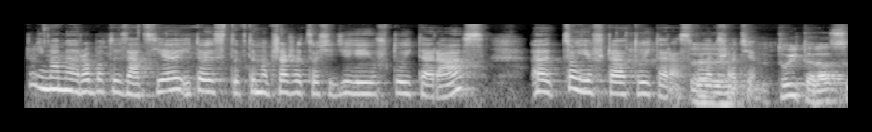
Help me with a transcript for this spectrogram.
Czyli mamy robotyzację i to jest w tym obszarze, co się dzieje już tu i teraz. E, Co jeszcze tu i teraz ulepszacie? E, Tu i teraz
